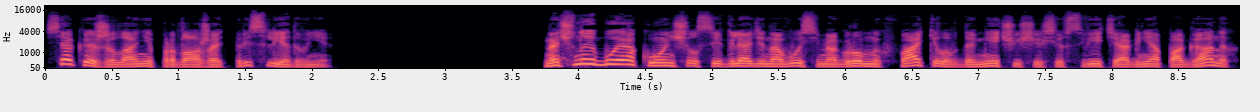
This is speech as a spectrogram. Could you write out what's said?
всякое желание продолжать преследование. Ночной бой окончился, и, глядя на восемь огромных факелов, да мечущихся в свете огня поганых,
